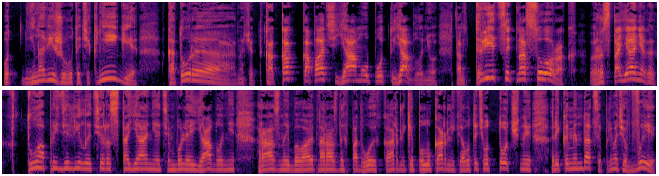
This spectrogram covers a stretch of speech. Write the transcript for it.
Вот ненавижу вот эти книги, которая, значит, как, как копать яму под яблоню, там 30 на 40 расстояние, кто определил эти расстояния, тем более яблони разные бывают на разных подвоях, карлики, полукарлики, а вот эти вот точные рекомендации, понимаете, вы,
